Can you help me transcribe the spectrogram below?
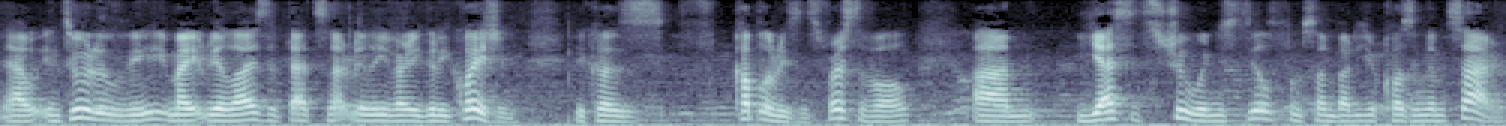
Now, intuitively, you might realize that that's not really a very good equation because a couple of reasons. First of all, um, yes, it's true when you steal from somebody, you're causing them tsar.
